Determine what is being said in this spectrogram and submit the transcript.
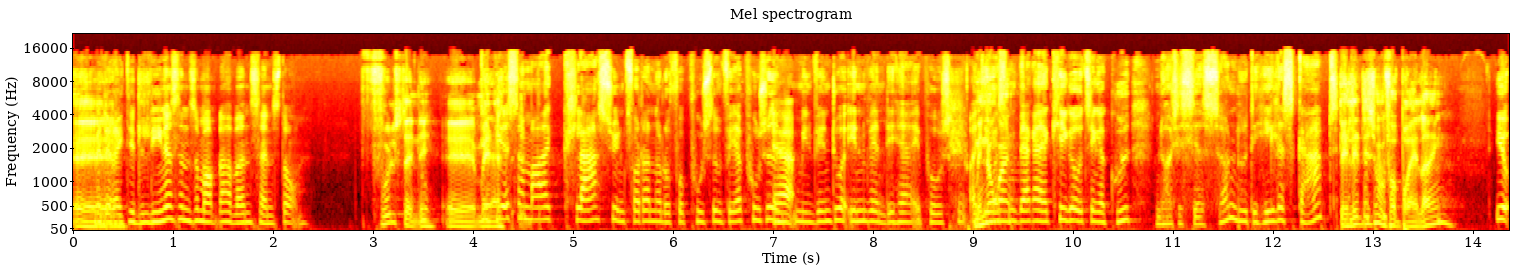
Øh, Men det er rigtigt, det ligner sådan, som om der har været en sandstorm. Fuldstændig. Øh, men Det bliver så meget klarsyn for dig, når du får pudset dem, for jeg pudsede Ja. mine vinduer indvendigt her i påsken. Og Men det nogle var sådan, gange- hver gang jeg kigger ud, tænker gud, når det ser sådan ud, det hele er skarpt. det er lidt ligesom at få briller, ikke? Jo,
